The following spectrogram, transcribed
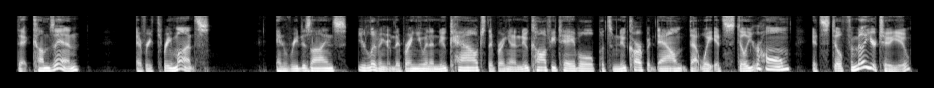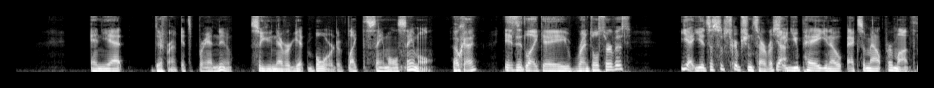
that comes in every three months and redesigns your living room. They bring you in a new couch, they bring in a new coffee table, put some new carpet down. That way, it's still your home, it's still familiar to you, and yet Different. it's brand new. So you never get bored of like the same old, same old. Okay. Is it like a rental service? Yeah, it's a subscription service. So Yeah. you pay, you know, X amount per month.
